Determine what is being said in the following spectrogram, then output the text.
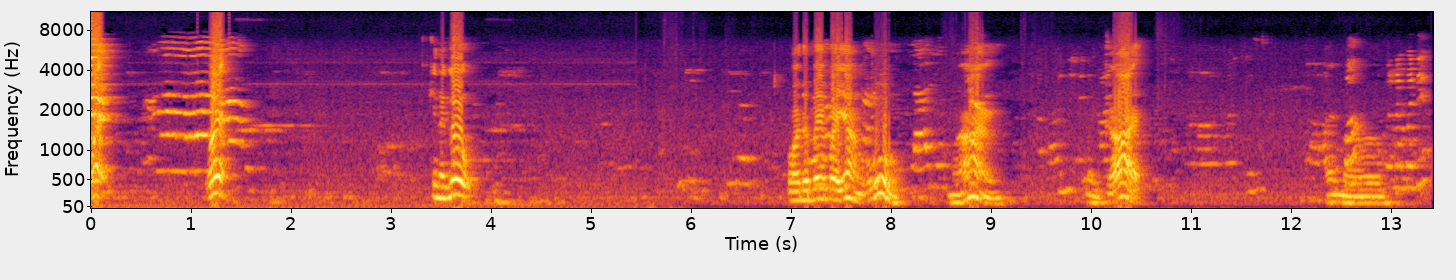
What? What? Can I go? Oh ada bayang-bayang. Oh. My. Oh my god. Nama dia?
